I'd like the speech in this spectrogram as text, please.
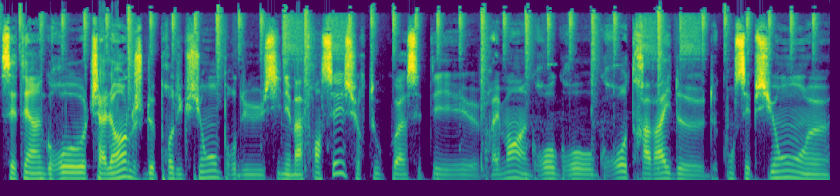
c'était un gros challenge de production pour du cinéma français, surtout. quoi. C'était vraiment un gros, gros, gros travail de, de conception, euh,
